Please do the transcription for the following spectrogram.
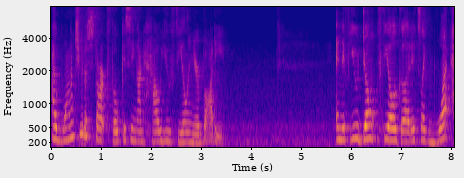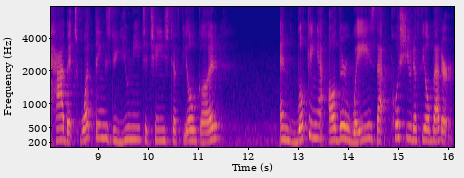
I want you to start focusing on how you feel in your body. And if you don't feel good, it's like, what habits, what things do you need to change to feel good? and looking at other ways that push you to feel better.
